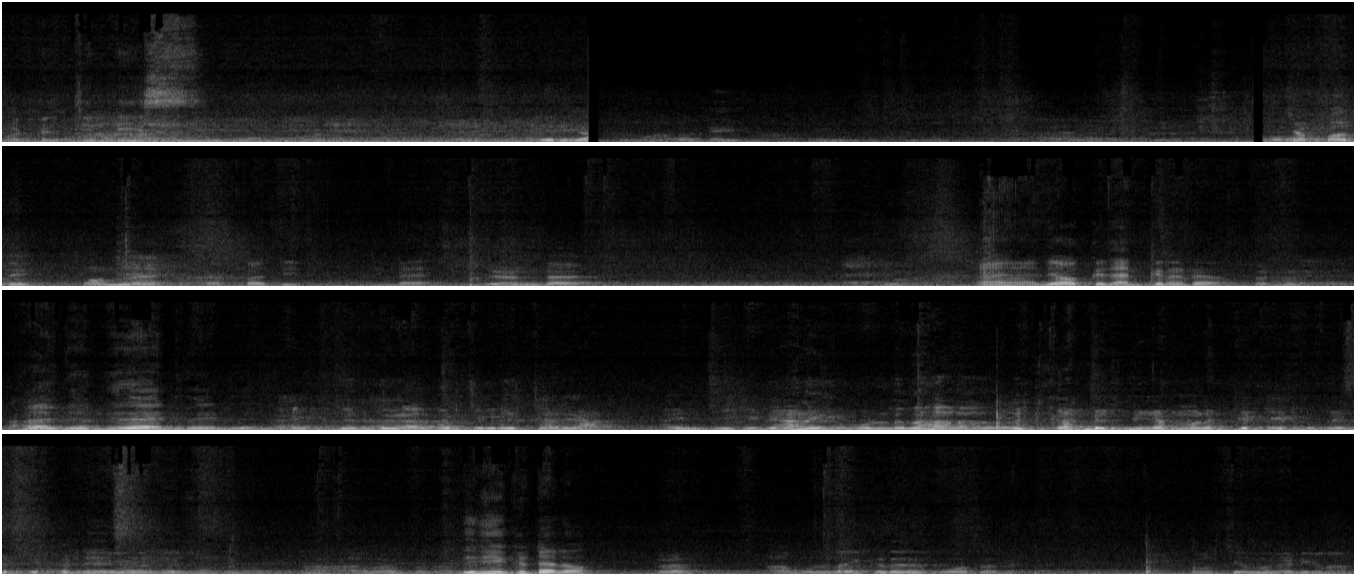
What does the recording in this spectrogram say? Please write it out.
ഹോട്ടൽ ചില്ലീസ് ചപ്പാത്തി ഒന്ന് ചപ്പാത്തി രണ്ട്. അത് ഒക്കെ ജനിക്കണോ അത് ജന്തുവിനെ കുറിച്ച് വെച്ചറിയാം? ഫുള്ള് നാളെ കണ്ടിട്ട് ഇത് കിട്ടാലോ? ആ ഫുള്ളായിക്കണേ പോസല്ലേ കുറച്ച് നമുക്ക് അടിക്കണം.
